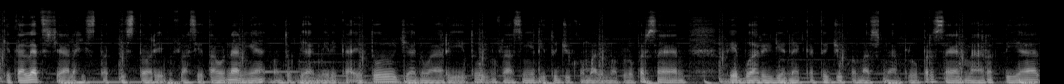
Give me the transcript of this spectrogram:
Kita lihat secara histori inflasi tahunan ya. Untuk di Amerika itu Januari itu inflasinya di 7,50%, Februari dia naik ke 7,90%, Maret dia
